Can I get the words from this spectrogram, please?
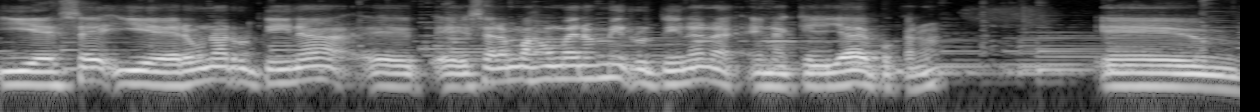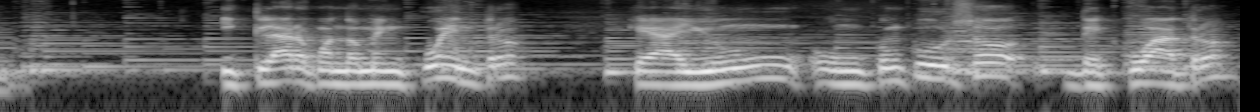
y, ese, y era una rutina, eh, esa era más o menos mi rutina en, aquella época, ¿no? Eh, y claro, cuando me encuentro que hay un, un concurso de cuatro,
